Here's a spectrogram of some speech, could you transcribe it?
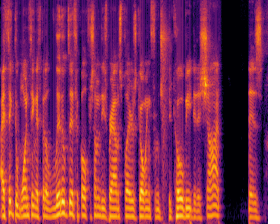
I think the one thing that's been a little difficult for some of these Browns players going from Jacoby to Deshaun is –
